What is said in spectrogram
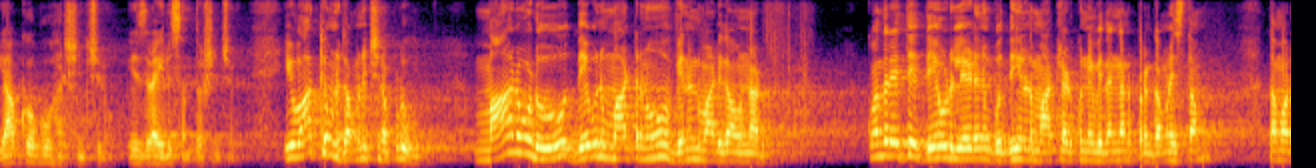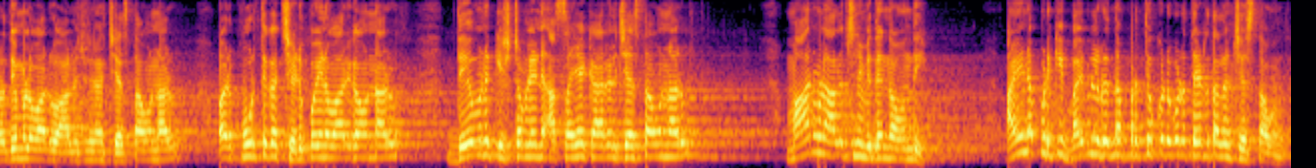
యాకోబు హర్షించును ఇజ్రాయిలు సంతోషించును. ఈ వాక్యమును గమనించినప్పుడు మానవుడు దేవుని మాటను విననివాడిగా ఉన్నాడు. కొందరైతే దేవుడు లేడని బుద్ధిహీనుడు మాట్లాడుకునే విధంగా మనం గమనిస్తాం. తమ హృదయంలో వారు ఆలోచన చేస్తూ ఉన్నారు. వారు పూర్తిగా చెడిపోయిన వారిగా ఉన్నారు. దేవునికి ఇష్టం లేని అసహ్య కార్యాలు చేస్తూ ఉన్నారు. మానవుల ఆలోచన విధంగా ఉంది. అయినప్పటికీ బైబిల్ గ్రంథం ప్రతి ఒక్కటి కూడా తేటతలం చేస్తూ ఉంది.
